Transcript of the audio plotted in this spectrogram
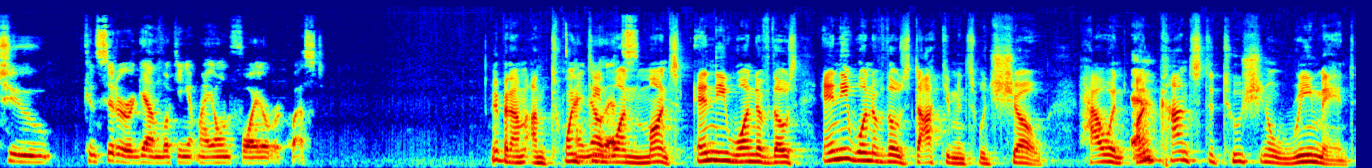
to consider again looking at my own FOIA request. Yeah, but I'm I'm 21 months. Any one of those any one of those documents would show how an unconstitutional remand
